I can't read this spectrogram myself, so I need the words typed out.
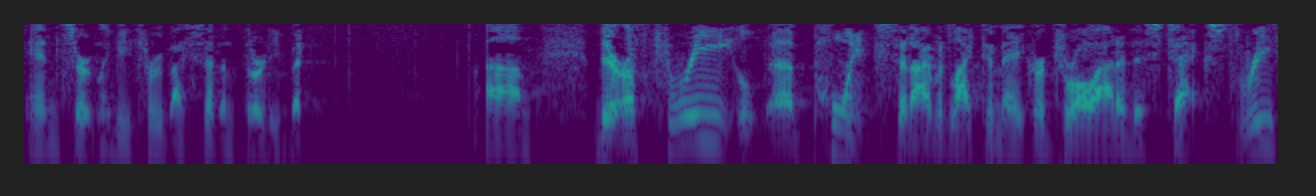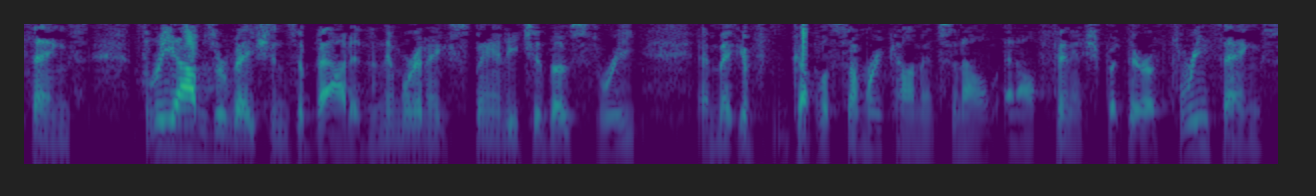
and certainly be through by 7:30. But um, there are three uh, points that I would like to make or draw out of this text. Three things, three observations about it, and then we're going to expand each of those three and make a couple of summary comments, and I'll and I'll finish. But there are three things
